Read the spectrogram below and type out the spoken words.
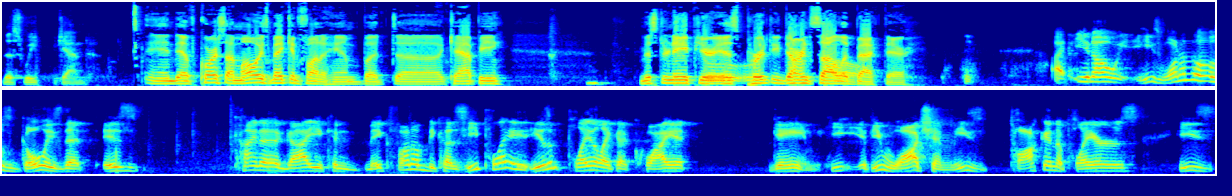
this weekend. And of course, I'm always making fun of him, but uh, Cappy, Mr. Nappier is pretty darn solid oh. back there. I, you know, he's one of those goalies that is kind of a guy you can make fun of because he play he doesn't play like a quiet game. He if you watch him, he's talking to players. He's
